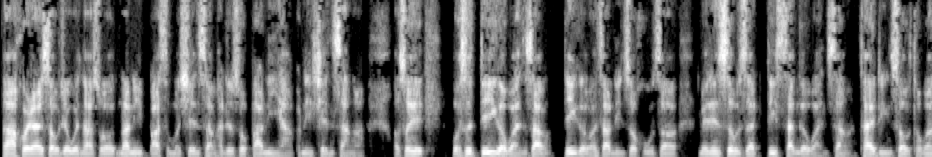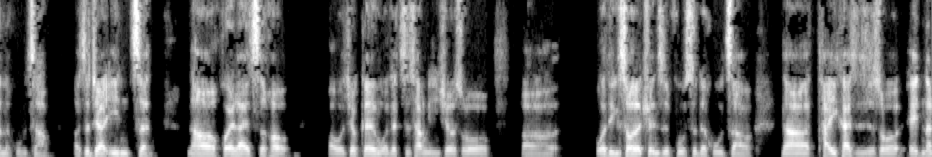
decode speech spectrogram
那他回来的时候，我就问他说：“那你把什么献上？”他就说：“把你呀，把你献上啊。”啊，所以我是第一个晚上，第一个晚上领受呼召，每年师傅在第三个晚上，他也领受同样的呼召啊，这叫印证。然后回来之后啊，我就跟我的职场领袖说：“呃。”我领受了全职服饰的呼召，那他一开始是说，哎，那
